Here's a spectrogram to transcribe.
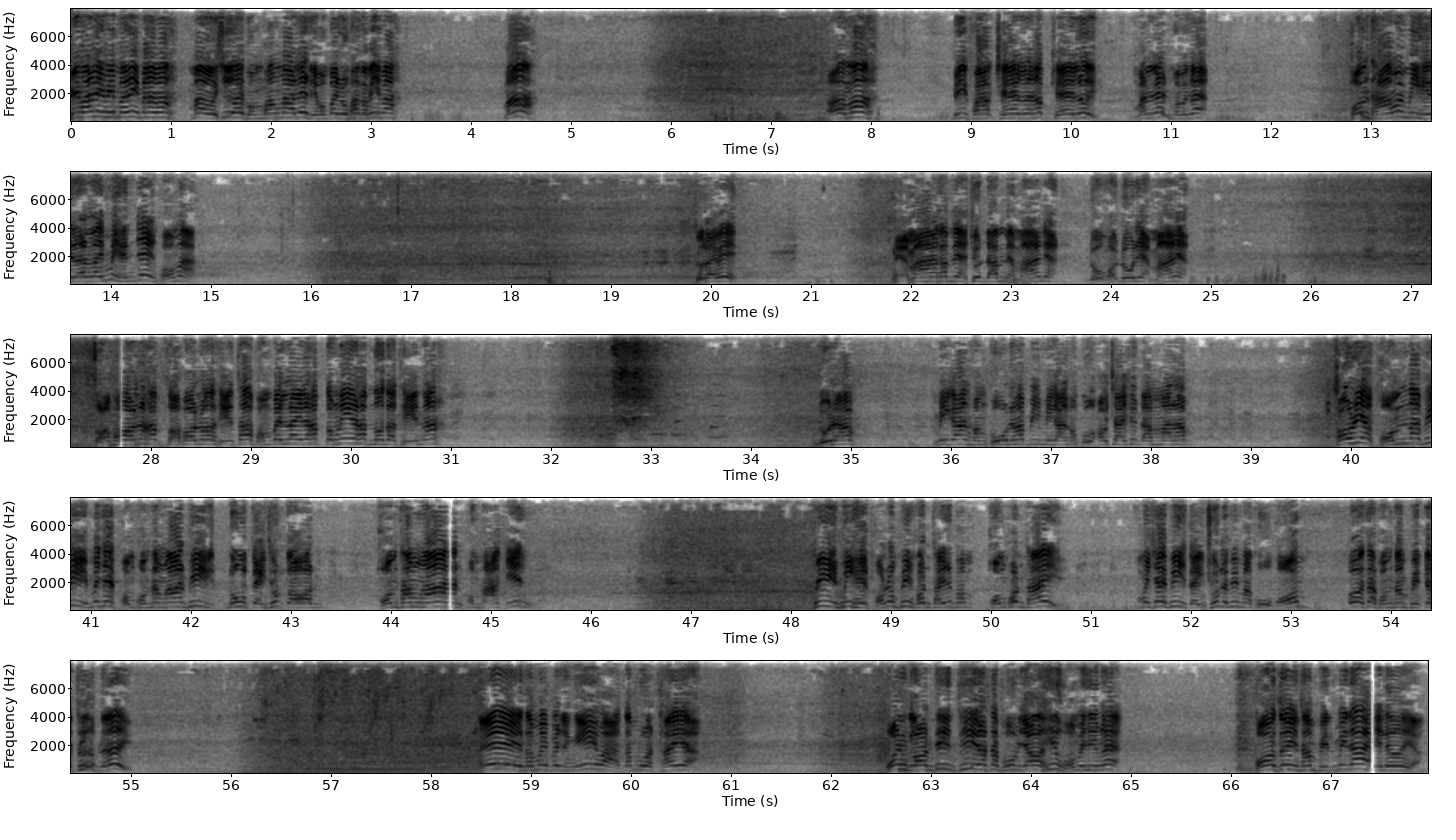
พี่มานี่พี่มานี่มามามาเอ่ยชื่อให้ผมฟังมาแล้วเดี๋ยวผมไปโรงพักกับพี่มา มาเอามา พี่ฝากแชร์เลยนะครับ แชร์เลย มันเล่นผมอีกแล้วผมถามว่ามีเหตุอะไรไม่เห็นแจ้งผมอะชุดอะไรพี่ เนี่ยมาแล้วครับเนี่ยชุดดำเนี่ยมาเนี่ย ดูขอดูเนี่ยมาเนี่ย สพนะครับสพนนทเถนถ้าผมเป็นไรนะครับ ตรงนี้นะครับนนทเถนนะ ดูนะครับ มีการข่มขู่นะครับมีมีการข่มขู่เอาชายชุดดำมานะครับเขาเรียกผมนะพี่ไม่ใช่ผมผมทำงานพี่ดูแต่งชุดก่อน ผมทำงาน ผมหากิน พี่มีเหตุผลของพี่คนไทยหรือผมผมคนไทย ไม่ใช่พี่แต่งชุดแล้วพี่มาขู่ผม เออถ้าผมทำผิดกระทืบเลย เอ๊ะทำไมเป็นอย่างนี้วะตำรวจไทยอะ วันก่อนที่ที่รัฐภูมิจะเอาหิ้วผมไปทิ้งแล้ว พอตัวเองทำผิดไม่ได้เลยอะ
